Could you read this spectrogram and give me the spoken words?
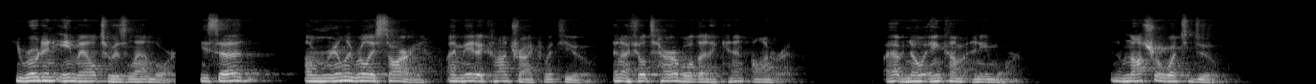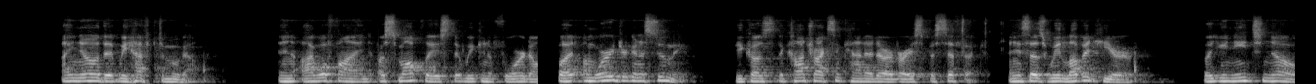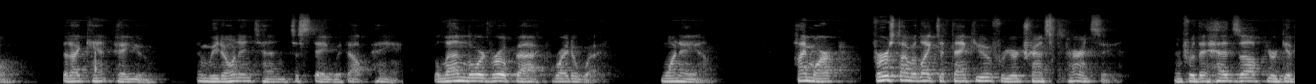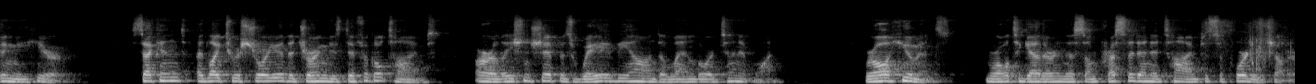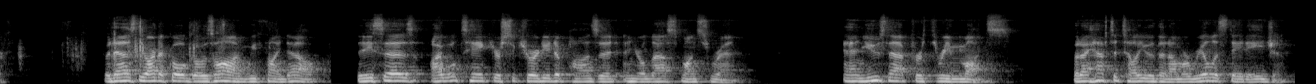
he wrote an email to his landlord. He said, I'm really, really sorry. I made a contract with you, and I feel terrible that I can't honor it. I have no income anymore, and I'm not sure what to do. I know that we have to move out, and I will find a small place that we can afford, but I'm worried you're going to sue me because the contracts in Canada are very specific. And he says, We love it here, but you need to know that I can't pay you, and we don't intend to stay without paying. The landlord wrote back right away. 1 a.m. Hi, Mark. First, I would like to thank you for your transparency and for the heads up you're giving me here. Second, I'd like to assure you that during these difficult times, our relationship is way beyond a landlord tenant one. We're all humans. We're all together in this unprecedented time to support each other. But as the article goes on, we find out that he says, I will take your security deposit and your last month's rent and use that for three months. But I have to tell you that I'm a real estate agent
